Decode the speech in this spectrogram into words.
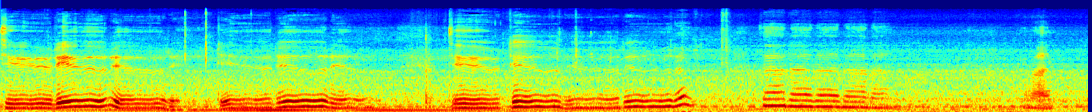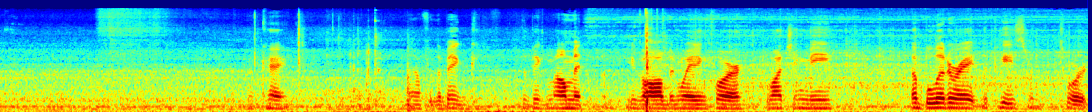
Do do do do do do do do do do do do da da da da da. Come on. Okay. Now for the big the big moment you've all been waiting for, watching me obliterate the piece with the torch.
